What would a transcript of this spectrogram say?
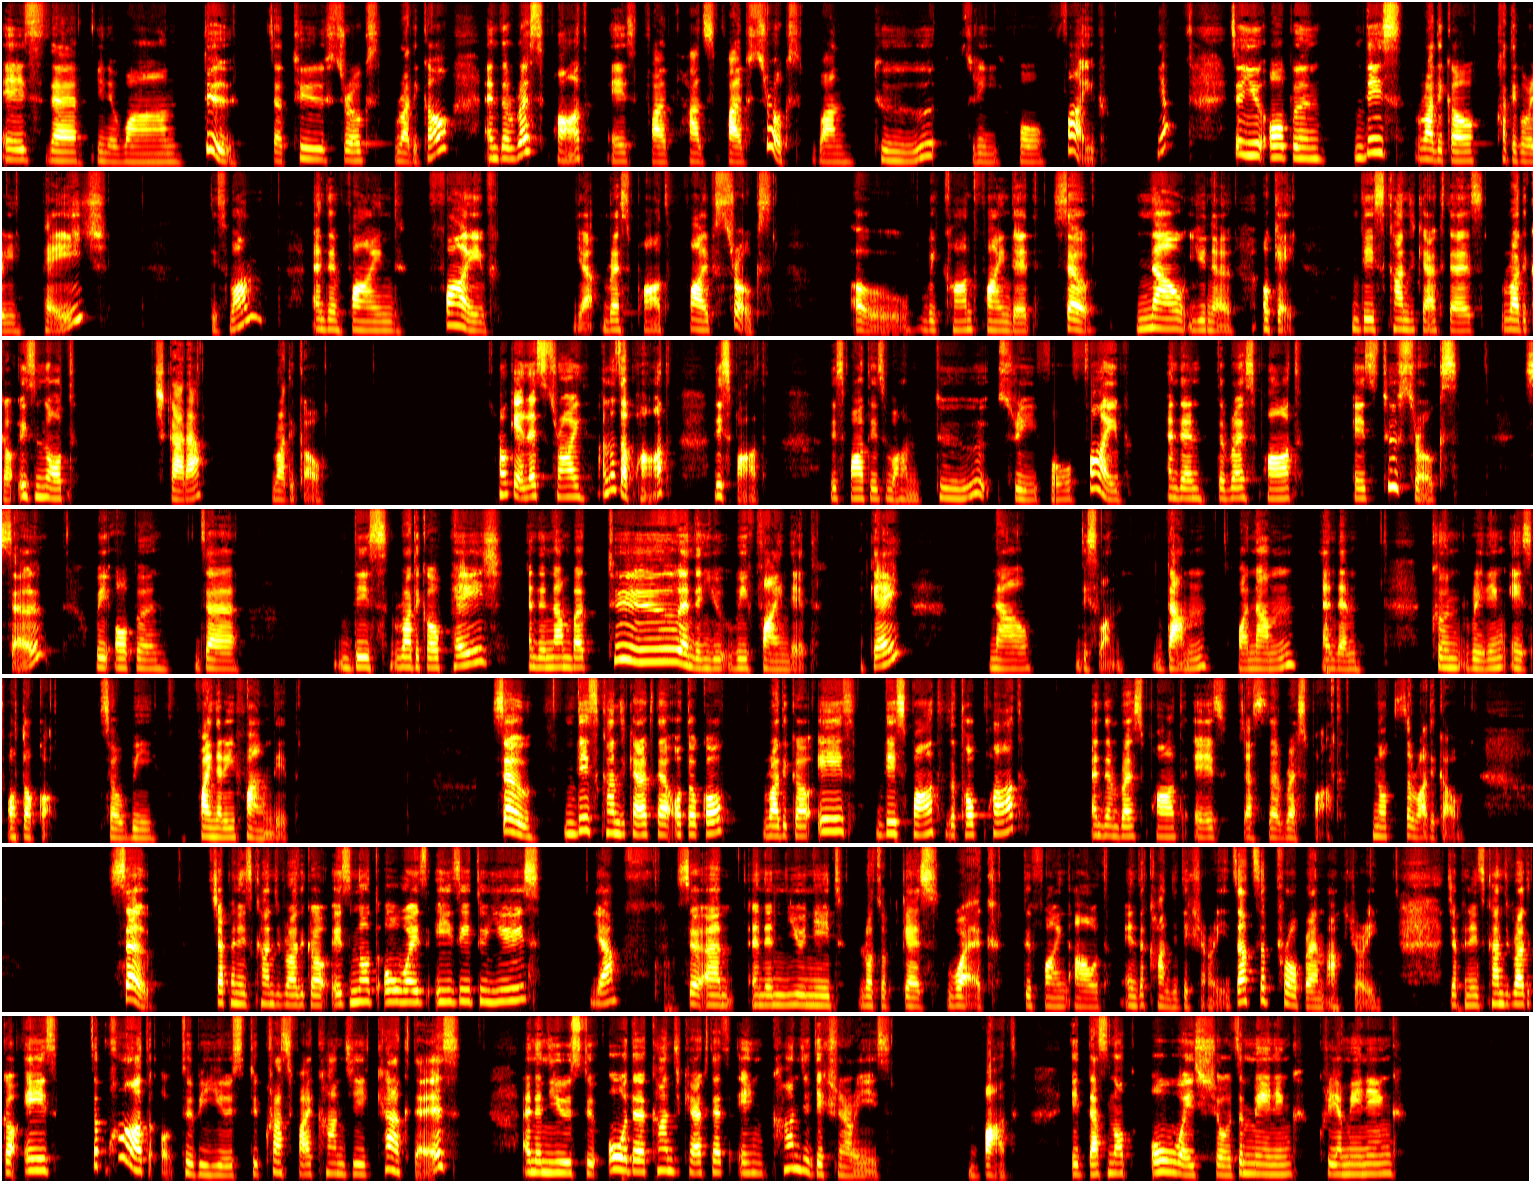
is the you know one two, so two strokes radical, and the rest part is five has five strokes. One, two, three, four, five. Yeah. So you open this radical category page, this one, and then find five, yeah, rest part, five strokes. Oh, we can't find it. So now you know, okay, this kanji characters radical is not chikara radical. Okay, let's try another part, this part. This part is one, two, three, four, five. And then the rest part is two strokes. So we open the this radical page and the number two, and then you we find it. Okay. Now this one, dan or nan, and then kun reading is otoko. So we finally found it. So this kanji character otoko radical is this part, the top part, and then rest part is just the rest part, not the radical. So Japanese kanji radical is not always easy to use. Yeah. So um, and then you need lots of guesswork to find out in the kanji dictionary. That's a problem actually. Japanese kanji radical is the part to be used to classify kanji characters and then used to order kanji characters in kanji dictionaries. But it does not always show the meaning, clear meaning,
